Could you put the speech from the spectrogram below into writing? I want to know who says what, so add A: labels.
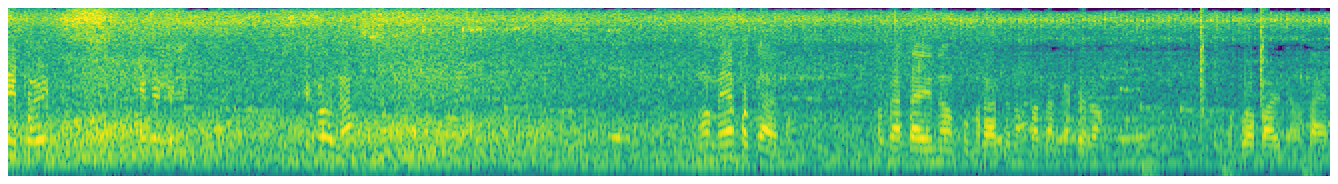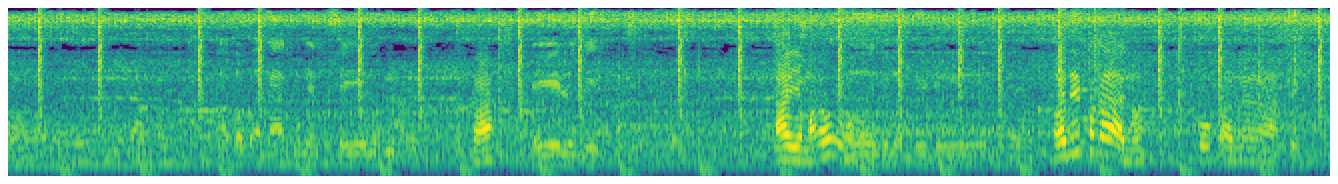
A: Hindi pa eh. Ikaw na. Mamaya pagka ano, pagka tayo na pumarata ng Batangas, ano, magbabayad na tayo ng
B: Bababa natin yan sa Yellow Gate eh.
A: Ha?
B: Sa Yellow Gate.
A: Ah, yung mga, oo.
B: Oo, oh, doon na pwede.
A: Oh, di pagka ano, kung ano natin.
